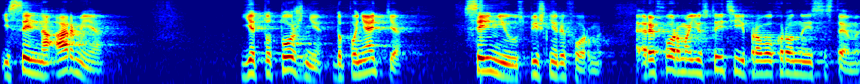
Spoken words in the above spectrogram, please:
і сильна армія є тотожні до поняття сильні і успішні реформи. Реформа юстиції і правоохоронної системи.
